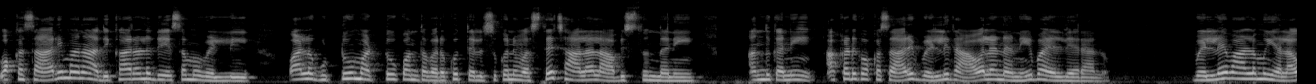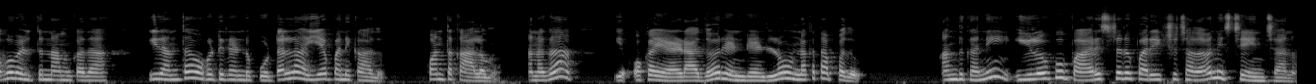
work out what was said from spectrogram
ఒకసారి మన అధికారుల దేశము వెళ్ళి వాళ్ళ గుట్టు మట్టు కొంతవరకు తెలుసుకుని వస్తే చాలా లాభిస్తుందని అందుకని అక్కడికి ఒకసారి వెళ్ళి రావాలనని బయలుదేరాను. వెళ్ళే వాళ్ళము ఎలాగో వెళ్తున్నాము కదా. ఇదంతా ఒకటి రెండు పూటల్లో అయ్యే పని కాదు. కొంతకాలము. అనగా ఒక ఏడాదో రెండేండ్లో ఉండక తప్పదు. అందుకని ఈలోపు బారిస్టర్ పరీక్ష చదవ నిశ్చయించాను.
